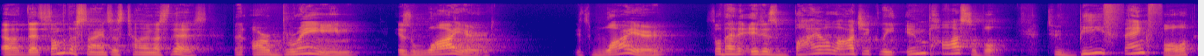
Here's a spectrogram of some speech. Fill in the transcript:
Uh, that some of the science is telling us this: that our brain is wired. It's wired so that it is biologically impossible to be thankful,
